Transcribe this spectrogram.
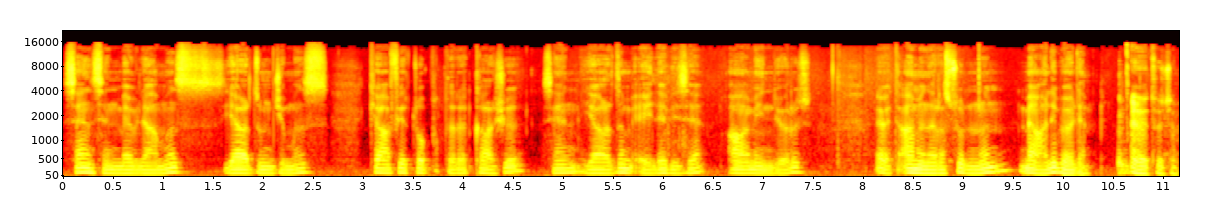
Sensin Mevlamız, yardımcımız. Kafir topluluklara karşı sen yardım eyle bize. Amin diyoruz. Evet Amene Resulü'nün meali böyle. Evet hocam.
